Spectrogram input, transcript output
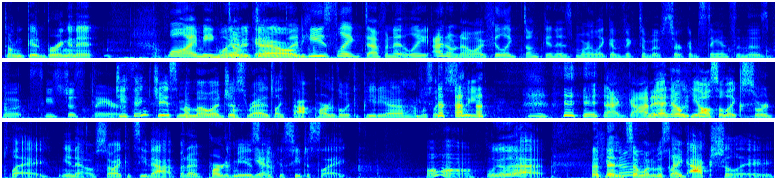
Duncan bringing it. Well, I mean Laying Duncan, but he's like definitely. I don't know. I feel like Duncan is more like a victim of circumstance in those books. He's just there. Do you think Jason Momoa just read like that part of the Wikipedia and was like, sweet? I got I mean, it. I know he also likes swordplay, you know, so I could see that. But a part of me is Yeah. like, is he just like, oh, look at that? And then know, someone was like, actually,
